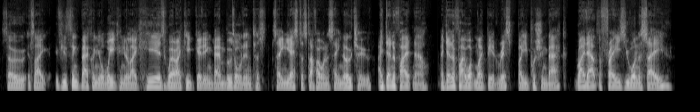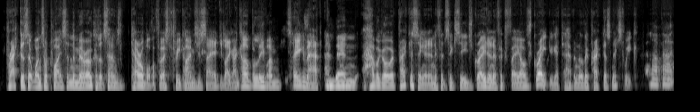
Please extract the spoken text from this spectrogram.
So it's like if you think back on your week and you're like, here's where I keep getting bamboozled into saying yes to stuff I want to say no to, identify it now. Identify what might be at risk by you pushing back. Write out the phrase you want to say practice it once or twice in the mirror because it sounds terrible the first three times you say it. You're like, I can't believe I'm saying that. And then have a go at practicing it. And if it succeeds, great. And if it fails, great. You get to have another practice next week. I love that.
